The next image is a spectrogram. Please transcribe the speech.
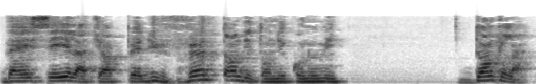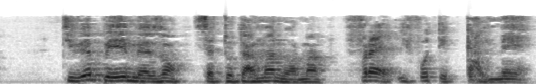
Dans essayer là, tu as perdu 20 ans de ton économie. Donc là, tu veux payer maison, c'est totalement normal. Frère, il faut te calmer.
